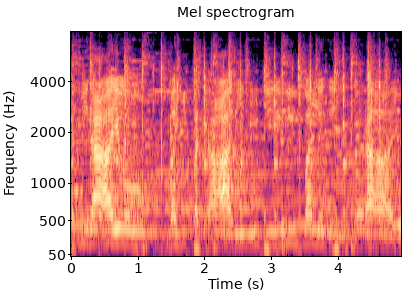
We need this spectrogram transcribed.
फिरायो, मही पचारी निज बल दे करायो।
